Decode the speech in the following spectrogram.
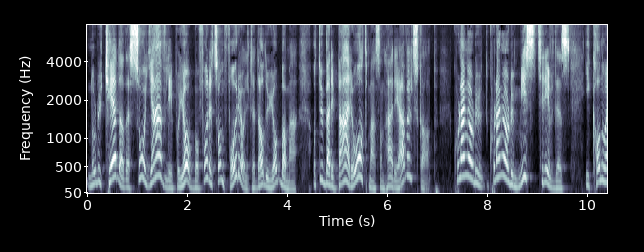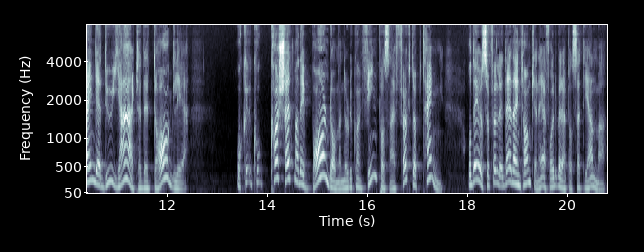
når du kjeder deg så jævlig på jobb og får et sånt forhold til det du jobber med, at du bare bærer åt meg sånn her jævelskap? Hvor lenge har du, hvor lenge har du mistrivdes i hva nå enn det du gjør til det daglige? Og hva skjedde med deg i barndommen når du kan finne på sånne fucked up ting? Og det er jo selvfølgelig, det er den tanken jeg er forberedt på å sitte igjen med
